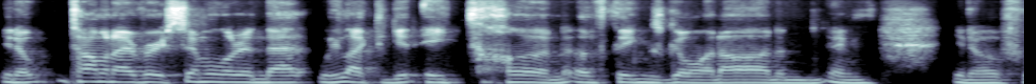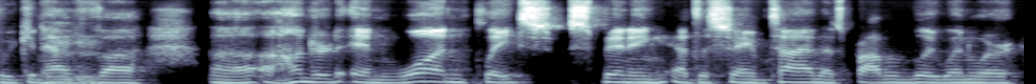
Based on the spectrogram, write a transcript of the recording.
you know, Tom and I are very similar in that we like to get a ton of things going on, and and you know, if we can have mm-hmm. uh, uh, 101 plates spinning at the same time, that's probably when we're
